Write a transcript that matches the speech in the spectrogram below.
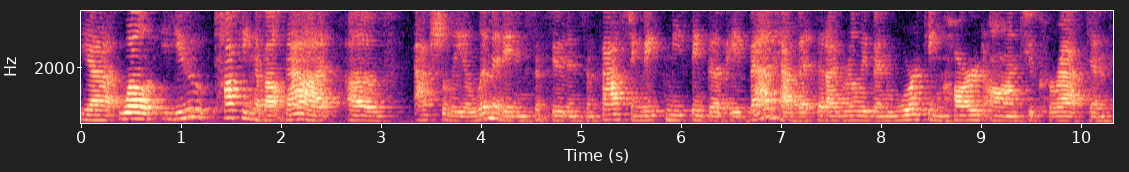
Yeah, well, you talking about that of actually eliminating some food and some fasting made me think of a bad habit that I've really been working hard on to correct. And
